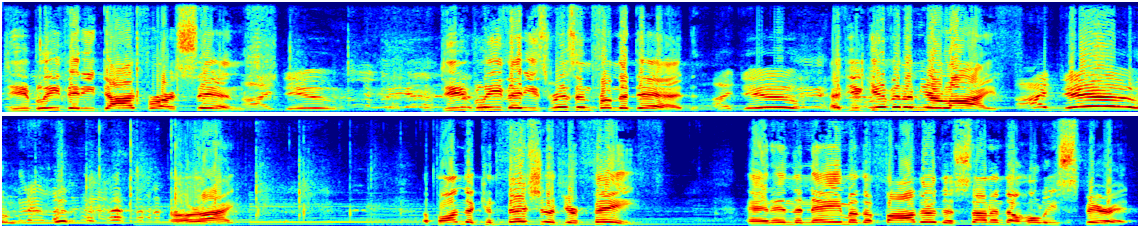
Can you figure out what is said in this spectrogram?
Do you believe that He died for our sins? I do. Do you believe that He's risen from the dead? I do. Have you given Him your life? I do. All right. Upon the confession of your faith, and in the name of the Father, the Son, and the Holy Spirit,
